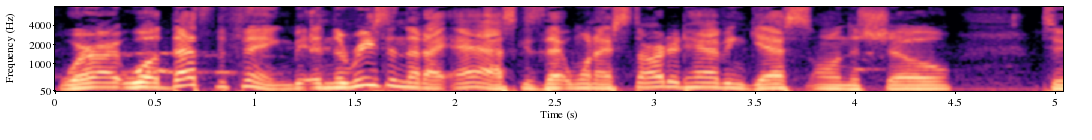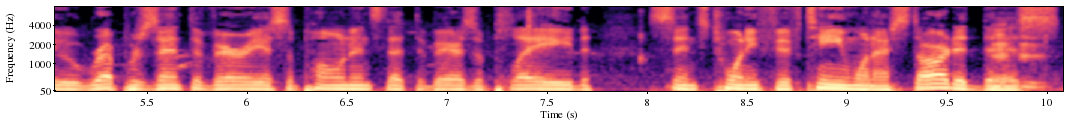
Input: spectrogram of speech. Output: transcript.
where I well, that's the thing, and the reason that I ask is that when I started having guests on the show to represent the various opponents that the Bears have played since 2015, when I started mm-hmm. this.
